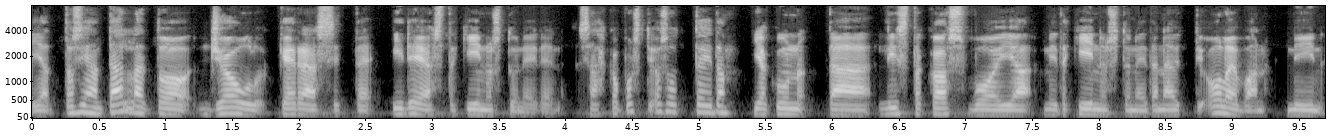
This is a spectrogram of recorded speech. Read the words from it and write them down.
Ja tosiaan tällä tuo Joel keräsi sitten ideasta kiinnostuneiden sähköpostiosoitteita, ja kun tämä lista kasvoi ja niitä kiinnostuneita näytti olevan, niin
